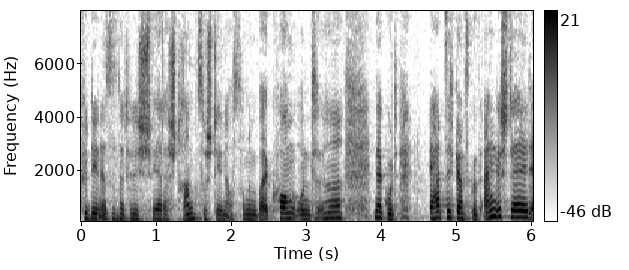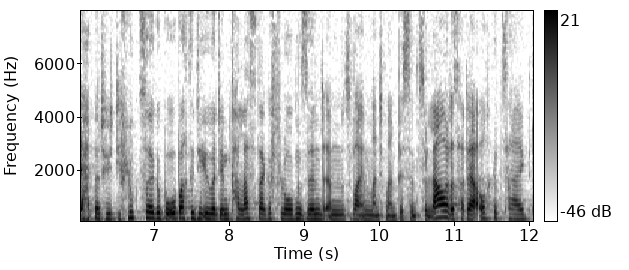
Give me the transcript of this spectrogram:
Für den ist es natürlich schwer, da stramm zu stehen auf so einem Balkon. Und äh, na gut, er hat sich ganz gut angestellt. Er hat natürlich die Flugzeuge beobachtet, die über dem Palast da geflogen sind. Ähm, es war ihm manchmal ein bisschen zu laut, das hat er auch gezeigt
